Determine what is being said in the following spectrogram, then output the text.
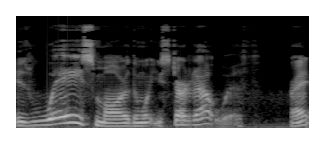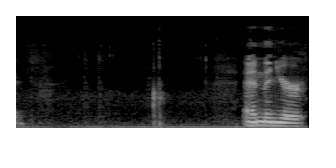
is way smaller than what you started out with, right? And then your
